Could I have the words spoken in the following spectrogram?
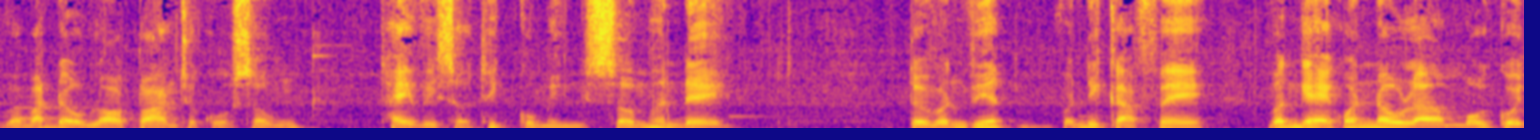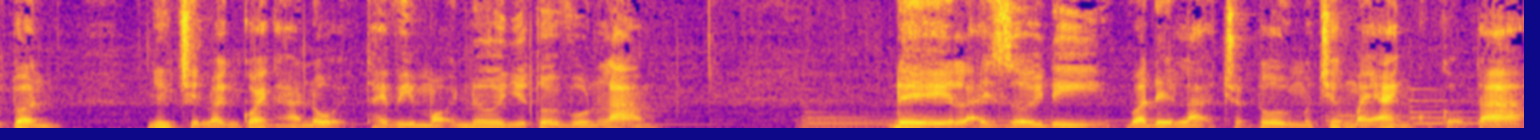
và bắt đầu lo toan cho cuộc sống thay vì sở thích của mình sớm hơn đê. Tôi vẫn viết, vẫn đi cà phê, vẫn ghé qua đâu là mỗi cuối tuần, nhưng chỉ loanh quanh Hà Nội thay vì mọi nơi như tôi vốn làm. Đề lại rời đi và để lại cho tôi một chiếc máy ảnh của cậu ta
